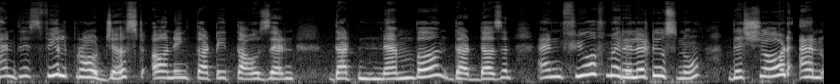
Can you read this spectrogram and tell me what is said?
and this feel proud just earning 30000 that number that doesn't and few of my relatives know they showed an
